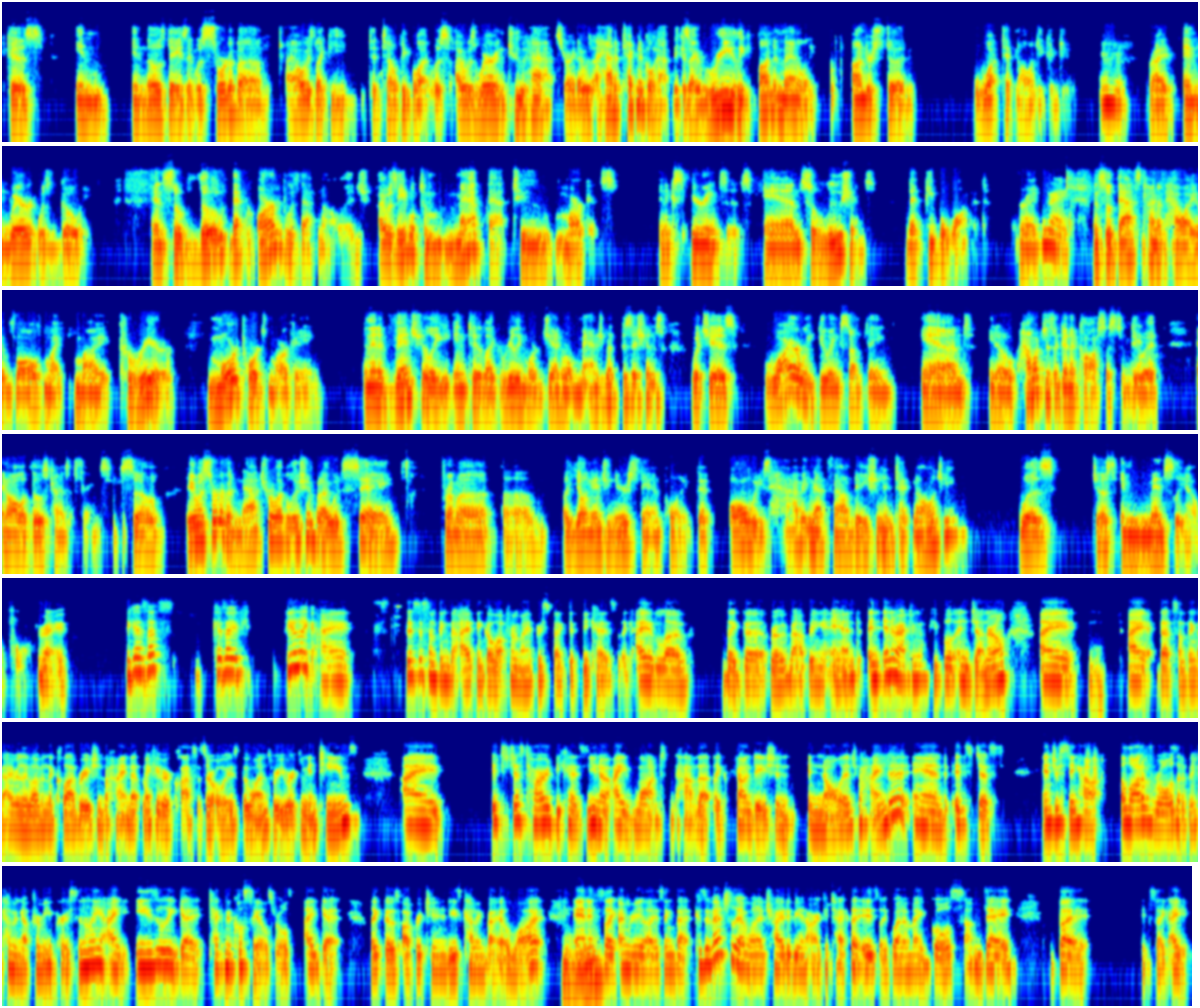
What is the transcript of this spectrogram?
Because in in those days it was sort of a i always like to to tell people i was i was wearing two hats right? I was i had a technical hat because i really fundamentally understood what technology could do Mhm. right? And where it was going. And so though that armed with that knowledge i was able to map that to markets and experiences and solutions that people wanted right Right. and so that's kind of how i evolved my my career more towards marketing and then eventually into like really more general management positions which is why are we doing something and you know how much is it going to cost us to do Yeah. it and all of those kinds of things so it was sort of a natural evolution but i would say from a um, a young engineer standpoint that always having that foundation in technology was just immensely helpful Right. Because that's because I feel like I this is something that I think a lot from my perspective because like I love like the road mapping and, and interacting with people in general. I Mhm. I that's something that I really love and the collaboration behind it. My favorite classes are always the ones where you're working in teams. I it's just hard because you know I want to have that like foundation and knowledge behind it and it's just interesting how a lot of roles that have been coming up for me personally, I easily get technical sales roles. I get like those opportunities coming by a lot. And Mhm. it's like I'm realizing that because eventually I want to try to be an architect. That is like one of my goals someday. But it's like I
